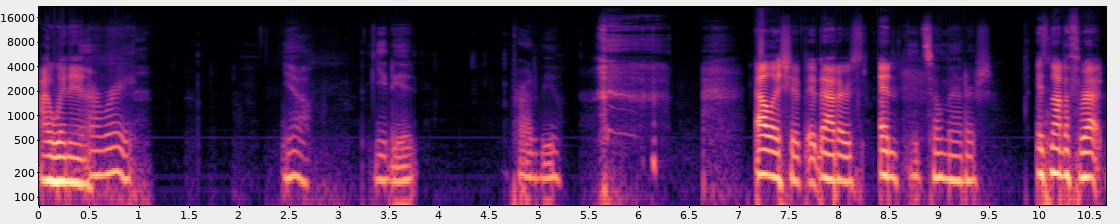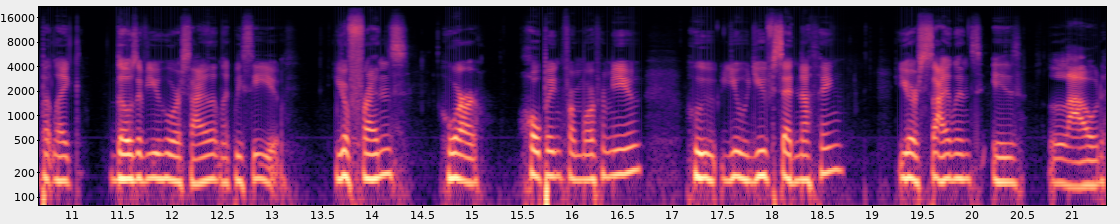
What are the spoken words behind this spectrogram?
I went in. All right. Yeah, you did. I'm proud of you. Allyship, it matters. And it so matters. It's not a threat, but like those of you who are silent, like we see you. Your friends who are hoping for more from you, who you you've said nothing, your silence is loud.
